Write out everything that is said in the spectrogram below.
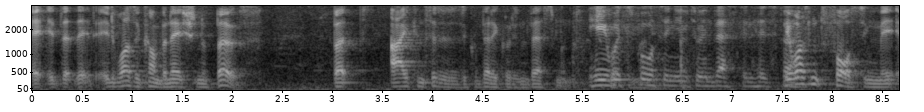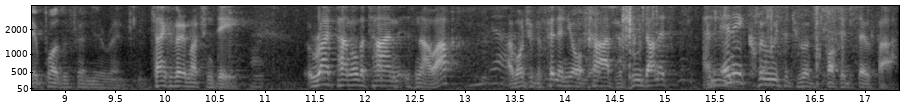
it, it, it, it was a combination of both. But I considered it a very good investment. He was forcing you to invest in his He wasn't forcing me, it was a friendly arrangement. Thank you very much indeed. Right, panel, the time is now up. I want you to fill in your card for who done it and any clues that you have spotted so far.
